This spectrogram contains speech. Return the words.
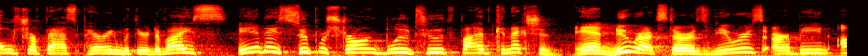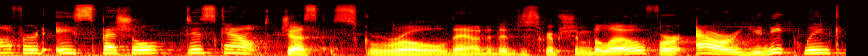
ultra fast pairing with your device and a super strong Bluetooth 5 connection. And new Rockstars viewers are being offered a special discount. Just scroll down to the description below for our unique link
